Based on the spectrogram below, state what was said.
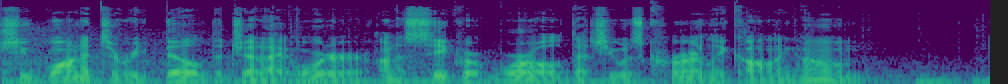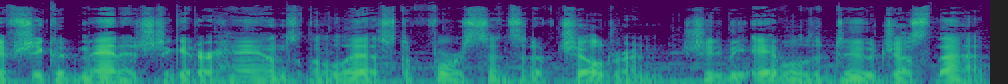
she wanted to rebuild the Jedi Order on a secret world that she was currently calling home. If she could manage to get her hands on the list of force sensitive children, she'd be able to do just that.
